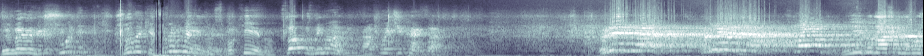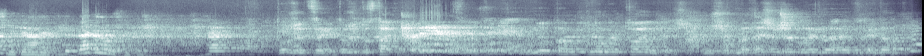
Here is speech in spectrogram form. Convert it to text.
Ви мене що ти? Що таке? Що ви мене? Спокійно. Славу знімай! А почекай зараз. Мені, будь ласка, наручники на них. Дайте наручники. Тоже це, тоже достатньо. Ну там ну, не актуально, тому що на те, що вже були з Гайданом.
